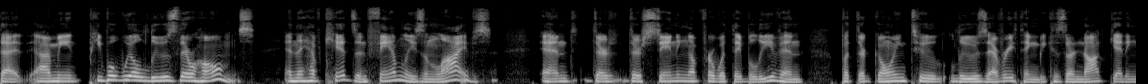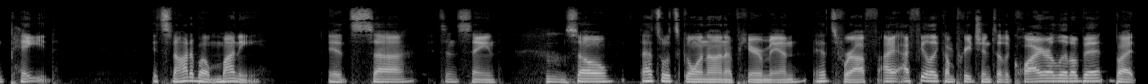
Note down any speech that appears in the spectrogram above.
that I mean, people will lose their homes and they have kids and families and lives and they're they're standing up for what they believe in, but they're going to lose everything because they're not getting paid. It's not about money. It's uh it's insane. Hmm. So that's what's going on up here, man. It's rough. I, I feel like I'm preaching to the choir a little bit, but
